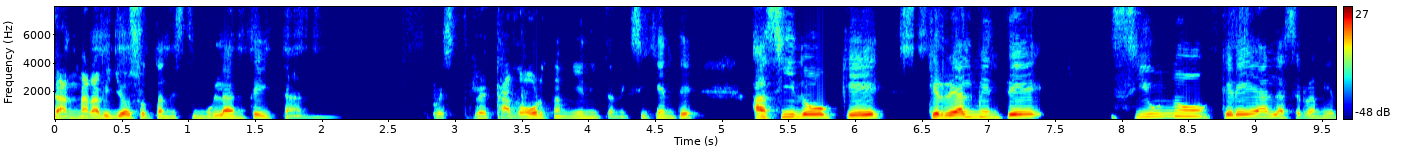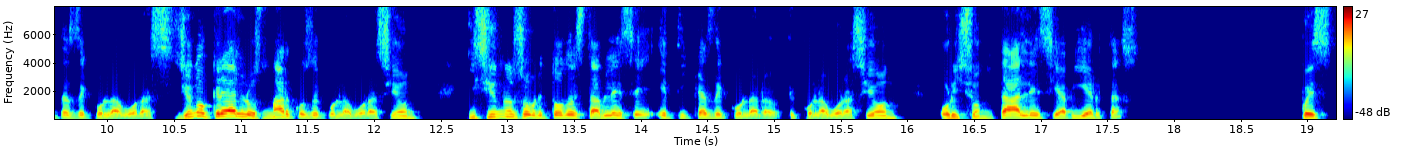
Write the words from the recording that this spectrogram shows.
tan maravilloso, tan estimulante y tan pues retador también y tan exigente, ha sido que, que realmente si uno crea las herramientas de colaboración, si uno crea los marcos de colaboración y si uno sobre todo establece éticas de, colaboración horizontales y abiertas, pues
